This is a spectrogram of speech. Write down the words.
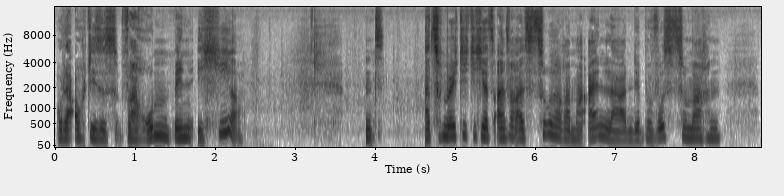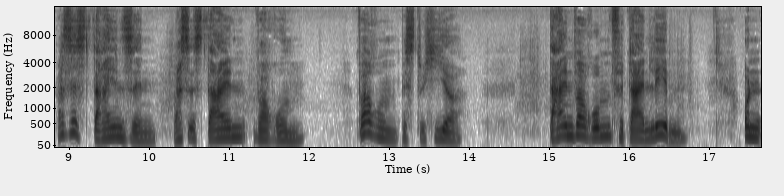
oder auch dieses, warum bin ich hier? Und dazu möchte ich dich jetzt einfach als Zuhörer mal einladen, dir bewusst zu machen, was ist dein Sinn? Was ist dein Warum? Warum bist du hier? Dein Warum für dein Leben. Und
